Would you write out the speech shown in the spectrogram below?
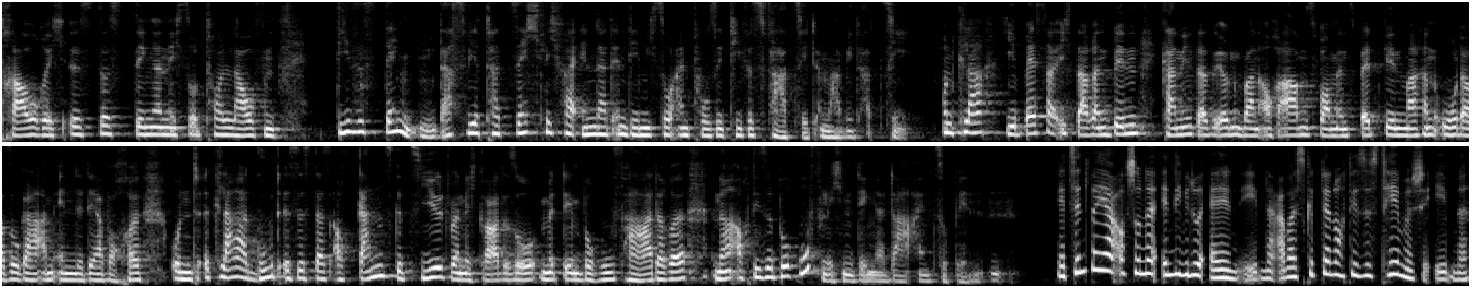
traurig ist, dass Dinge nicht so toll laufen, dieses Denken, das wird tatsächlich verändert, indem ich so ein positives Fazit immer wieder ziehe. Und klar, je besser ich darin bin, kann ich das irgendwann auch abends vorm ins Bett gehen machen oder sogar am Ende der Woche. Und klar, gut ist es, das auch ganz gezielt, wenn ich gerade so mit dem Beruf hadere, ne, auch diese beruflichen Dinge da einzubinden. Jetzt sind wir ja auf so einer individuellen Ebene, aber es gibt ja noch die systemische Ebene.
